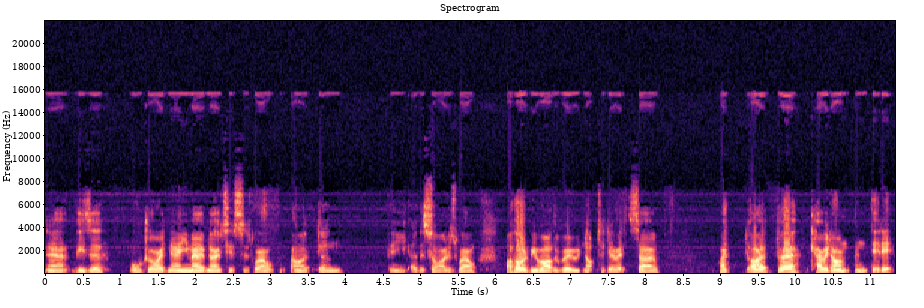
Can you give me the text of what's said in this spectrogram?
Now these are all dried now. You may have noticed as well I've done the other side as well. I thought it'd be rather rude not to do it so I, have uh, carried on and did it.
